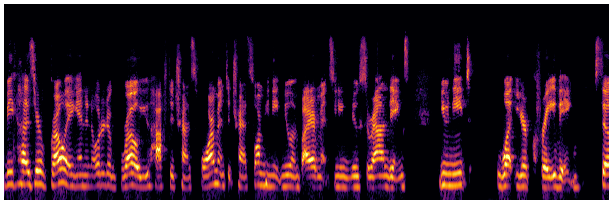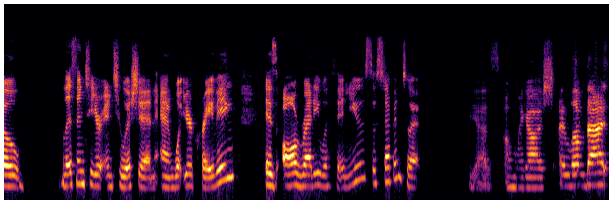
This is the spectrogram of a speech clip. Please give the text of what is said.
because you're growing and in order to grow you have to transform and to transform you need new environments you need new surroundings you need what you're craving. So listen to your intuition and what you're craving is already within you so step into it. Yes. Oh my gosh. I love that.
